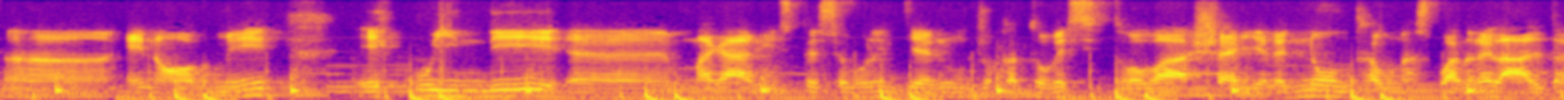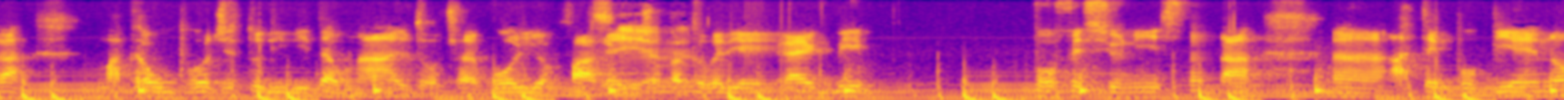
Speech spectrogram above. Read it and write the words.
uh, enormi e quindi eh, magari spesso e volentieri un giocatore si trova a scegliere non tra una squadra e l'altra, ma tra un progetto di vita e un altro, cioè voglio fare sì, il giocatore di rugby professionista uh, a tempo pieno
